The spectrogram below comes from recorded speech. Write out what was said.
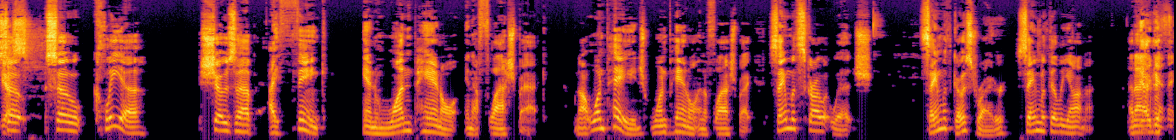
Yes. So, so Clea shows up, I think, in one panel in a flashback. Not one page, one panel in a flashback. Same with Scarlet Witch. Same with Ghost Rider. Same with Illyana. And I, Yeah, again,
